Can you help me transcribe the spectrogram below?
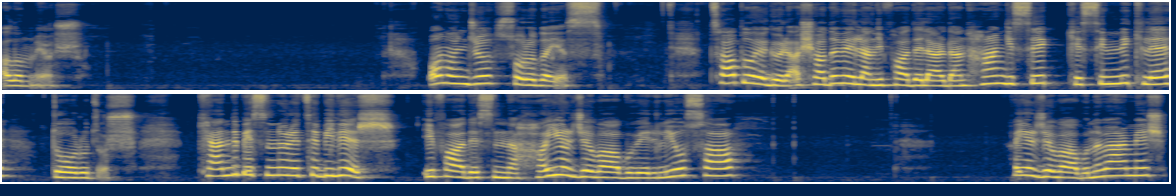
alınmıyor. Onuncu sorudayız. Tabloya göre aşağıda verilen ifadelerden hangisi kesinlikle doğrudur? Kendi besinini üretebilir ifadesinde hayır cevabı veriliyorsa hayır cevabını vermiş.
